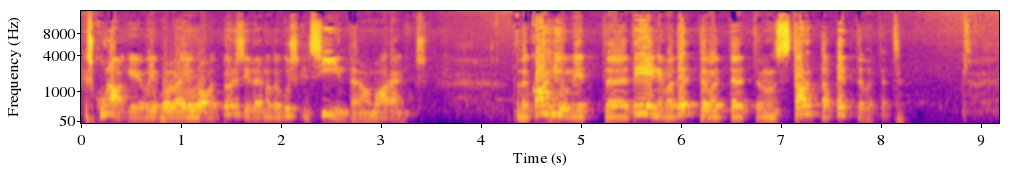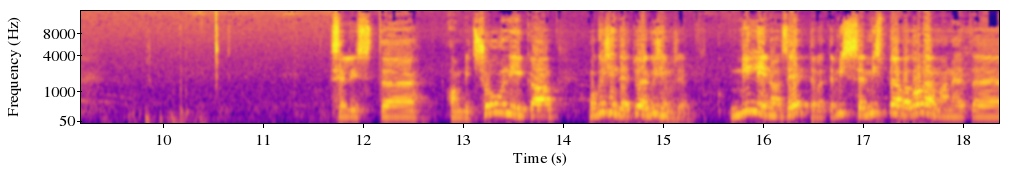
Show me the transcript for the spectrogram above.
kes kunagi võib-olla jõuavad börsile, nad on kuskil siin täna oma arengus. On kahjumit äh, teenivad ettevõtted, on startup ettevõtted. sellist äh, ambitsiooniga, ma küsin teilt ühe küsimuse milline on see ettevõte, mis, mis peavad olema need äh,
